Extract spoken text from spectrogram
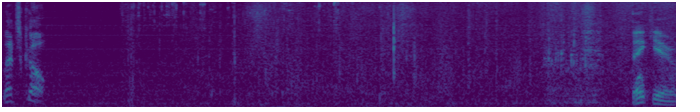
Let's go. Thank you.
